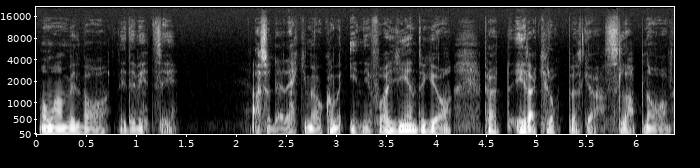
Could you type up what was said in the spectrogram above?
om man vill vara lite vitsig. Alltså det räcker med att komma in i foajén tycker jag för att hela kroppen ska slappna av.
